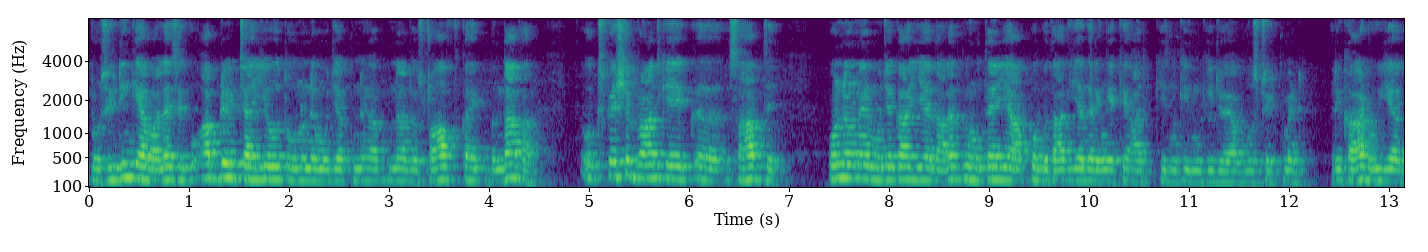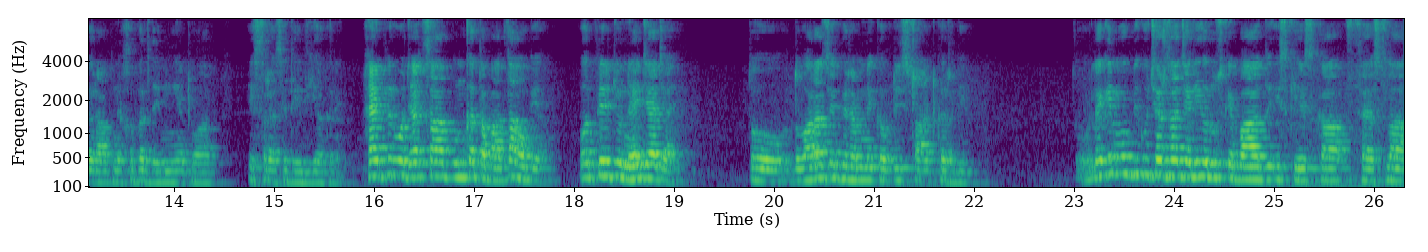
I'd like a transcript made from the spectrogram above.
प्रोसीडिंग के हवाले से कोई अपडेट चाहिए हो तो उन्होंने मुझे अपने, अपना जो स्टाफ का एक बंदा था, वो स्पेशल ब्रांच के एक साहब थे। उन्होंने मुझे कहा, ये अदालत में होते हैं, ये आपको बता दिया करेंगे कि आज किन किन की जो है वो स्टेटमेंट रिकॉर्ड हुई है। अगर आपने खबर देनी है तो आप इस तरह से दे दिया करें। खैर, फिर वो जज साहब, उनका तबादला हो गया और फिर जो नए जज आए तो दोबारा से फिर हमने कवरेज स्टार्ट कर दी। तो लेकिन वो भी कुछ अर्सा चली और उसके बाद इस केस का फैसला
